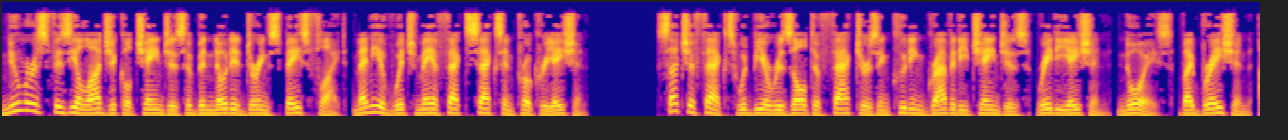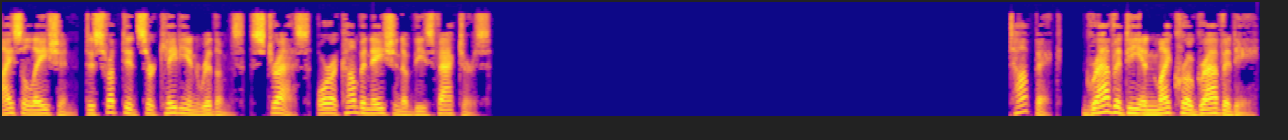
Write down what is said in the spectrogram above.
Numerous physiological changes have been noted during spaceflight, many of which may affect sex and procreation. Such effects would be a result of factors including gravity changes, radiation, noise, vibration, isolation, disrupted circadian rhythms, stress, or a combination of these factors. Gravity and microgravity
